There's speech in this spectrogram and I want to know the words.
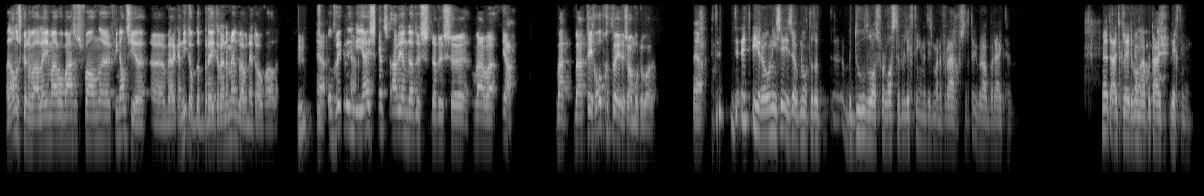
Want anders kunnen we alleen maar op basis van financiën werken en niet op dat brede rendement waar we het net over hadden. Hm? Ja. De ontwikkeling ja. die jij schetst, Arjen, dat is, dat is waar, we, ja, waar, waar tegen opgetreden zou moeten worden. Ja. Het, het, ironische is ook nog dat het eh, bedoeld was voor lastenverlichting en het is maar de vraag of ze dat überhaupt bereikt hebben. Het uitkleden van de rapportageverplichtingen.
